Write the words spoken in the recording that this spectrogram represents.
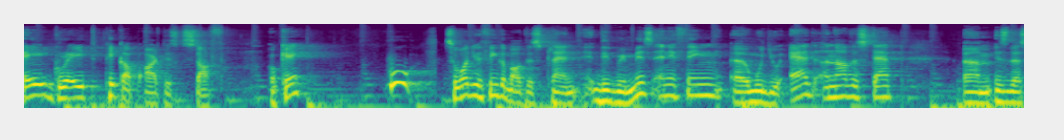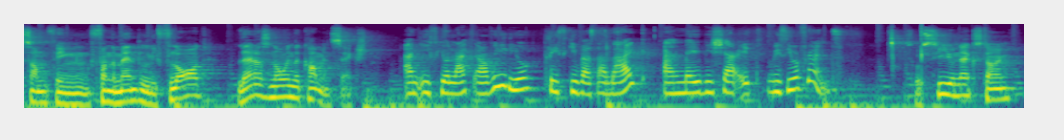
A great pickup artist stuff. Okay? Woo. So what do you think about this plan? Did we miss anything? Uh, would you add another step? Um, is there something fundamentally flawed? Let us know in the comments section. And if you liked our video, please give us a like and maybe share it with your friends. So see you next time.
